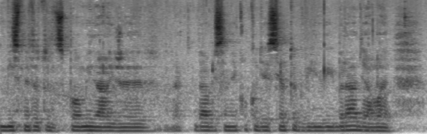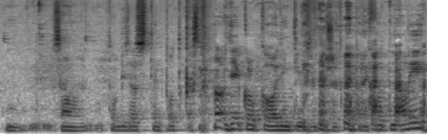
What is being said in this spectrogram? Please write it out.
my sme to tu spomínali, že tak dali sa niekoľko desiatok vín vybrať, ale to by zase ten podcast mal niekoľko hodín, kým sme to všetko prechutnali.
